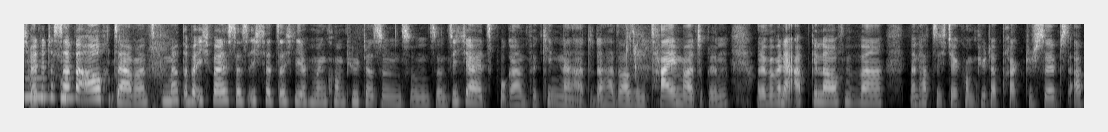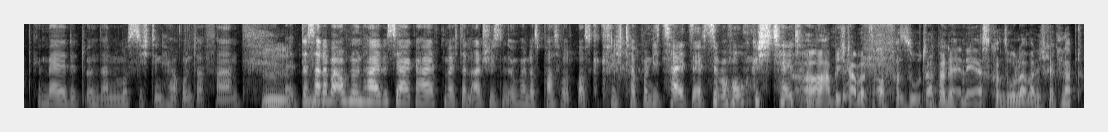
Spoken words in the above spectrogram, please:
Ich hätte das aber auch damals gemacht, aber ich weiß, dass ich tatsächlich auf meinem Computer so ein, so ein, so ein Sicherheitsprogramm für Kinder hatte. Da hat da so ein Timer drin. Und immer wenn er abgelaufen war, dann hat sich der Computer praktisch selbst abgemeldet und dann musste ich den herunterfahren. Äh, Das hat aber auch nur ein halbes Jahr gehalten, weil ich dann anschließend irgendwann das Passwort rausgekriegt habe und die Zeit selbst immer hochgestellt habe. Ja, habe ich damals auch versucht, hat bei der NES-Konsole aber nicht geklappt.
